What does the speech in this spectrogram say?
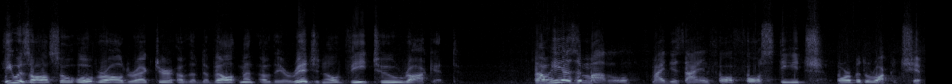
He was also overall director of the development of the original V-2 rocket. Now here's a model of my design for a four-stage orbital rocket ship.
